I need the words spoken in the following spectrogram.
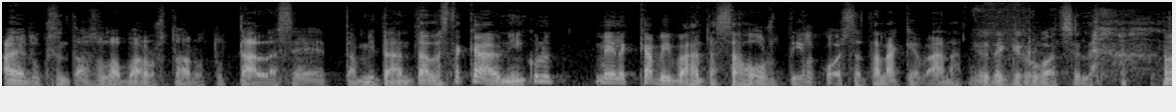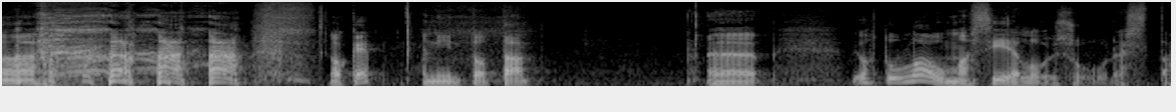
ajatuksen tasolla varustauduttu tällaiseen, että mitään tällaista käy, niin kuin nyt meille kävi vähän tässä housutilkoissa tänä keväänä. Jotenkin Ruotsille. Okei, okay. niin tota, ö, johtuu laumasieluisuudesta.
